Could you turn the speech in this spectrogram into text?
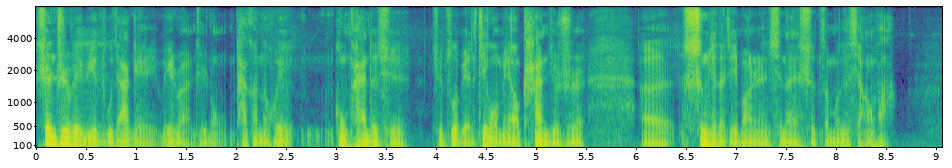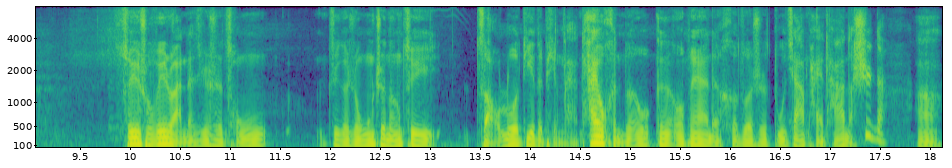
甚至未必独家给微软这种，他可能会公开的去去做别的。这个我们要看，就是呃，剩下的这帮人现在是怎么个想法。所以说，微软呢，就是从这个人工智能最早落地的平台，它有很多跟 OpenAI 的合作是独家排他的。是的，啊。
